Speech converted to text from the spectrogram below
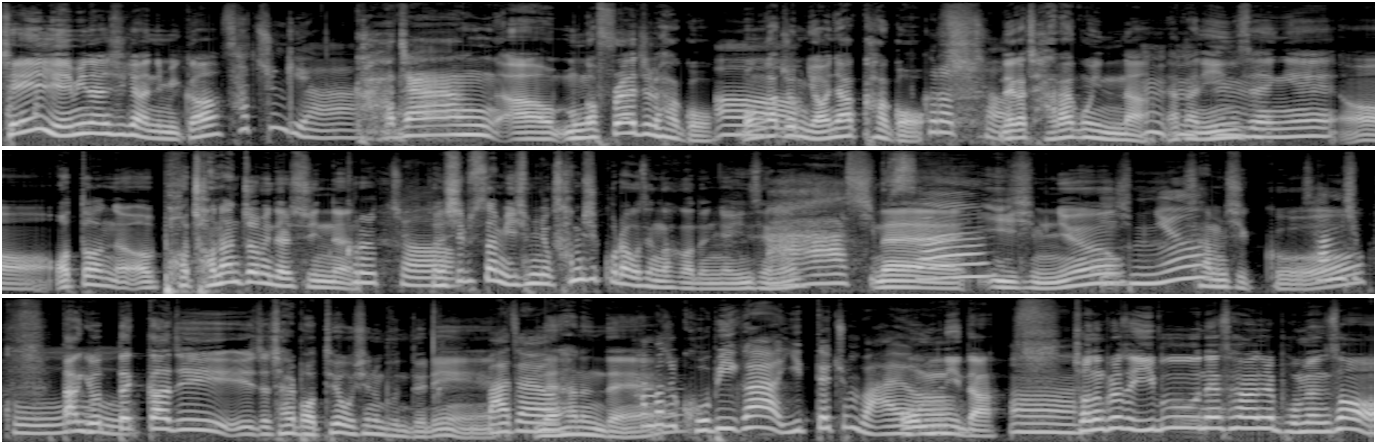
제일 예민한 시기 아닙니까? 사춘기야. 가장 아, 뭔가 프레질하고 어. 뭔가 좀 연약하고 그렇죠. 내가 잘하고 있나 음, 약간 음, 인생의 어, 어떤 어, 버- 전환점이 될 수 있는 그렇죠. 저는 13, 26, 39라고 생각하거든요 인생은 아, 13, 네 26, 26, 39, 39. 딱 요때까지 이제 잘 버텨오시는 분들이 맞아요. 네 하는데 한마디로 고비가 이때 좀 와요. 옵니다. 어. 저는 그래서 이분의 사연을 보면서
